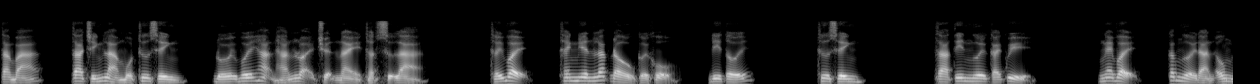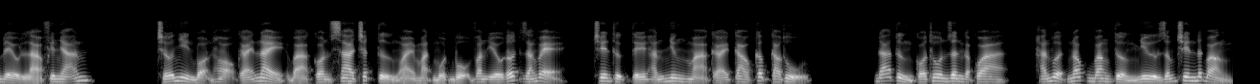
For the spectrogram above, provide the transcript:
tam bá, ta chính là một thư sinh, đối với hạn hán loại chuyện này thật sự là. thấy vậy, thanh niên lắc đầu cười khổ, đi tới. Thư sinh, ta tin ngươi cái quỷ. Nghe vậy, các người đàn ông đều là phiên nhãn. Chớ nhìn bọn họ cái này bà con xa chất tử ngoài mặt một bộ văn yếu ớt dáng vẻ, trên thực tế hắn nhưng mà cái cao cấp cao thủ. Đã từng có thôn dân gặp qua, hắn vượt nóc băng tường như dẫm trên đất bằng,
